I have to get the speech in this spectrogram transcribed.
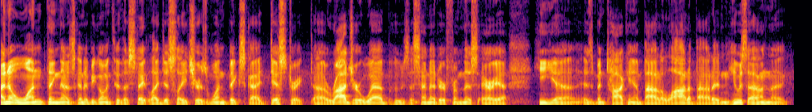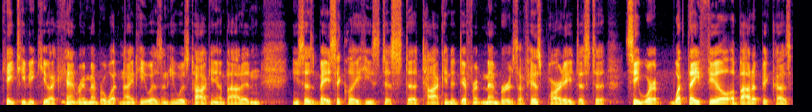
I know one thing that is going to be going through the state legislature is one Big Sky district. Uh, Roger Webb, who's a senator from this area, he uh, has been talking about a lot about it, and he was on the KTVQ. I can't remember what night he was, and he was talking about it, and he says basically he's just uh, talking to different members of his party just to see where what they feel about it because.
